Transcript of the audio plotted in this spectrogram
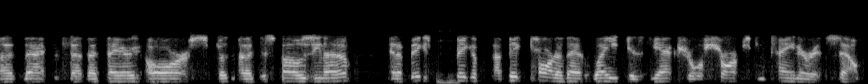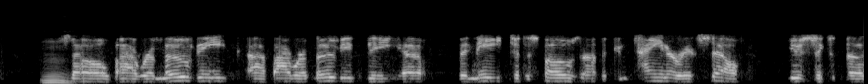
uh, that, that that they are uh, disposing of, and a big mm-hmm. big a big part of that weight is the actual sharps container itself. Mm. So by removing uh, by removing the uh, the need to dispose of the container itself, you uh,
